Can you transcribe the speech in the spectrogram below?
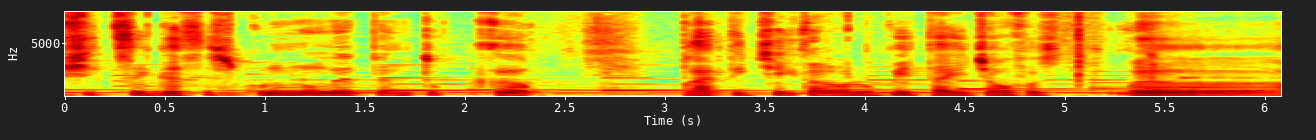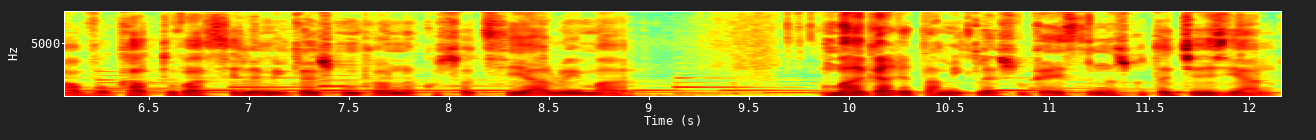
reușit să-i găsesc un nume pentru că practic cei care au locuit aici au fost uh, avocatul Vasile Miclescu împreună cu soția lui Mar- Margareta Miclescu, care este născută cezian.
